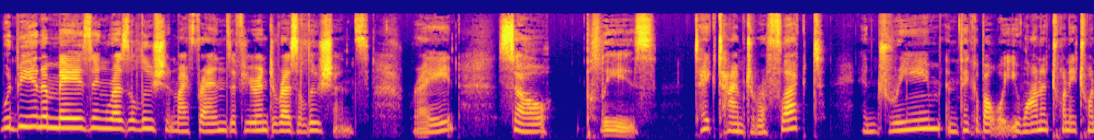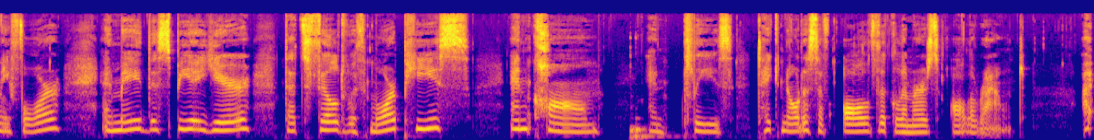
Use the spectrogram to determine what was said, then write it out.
would be an amazing resolution, my friends, if you're into resolutions, right? So please take time to reflect and dream and think about what you want in 2024. And may this be a year that's filled with more peace and calm. And please take notice of all of the glimmers all around. I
